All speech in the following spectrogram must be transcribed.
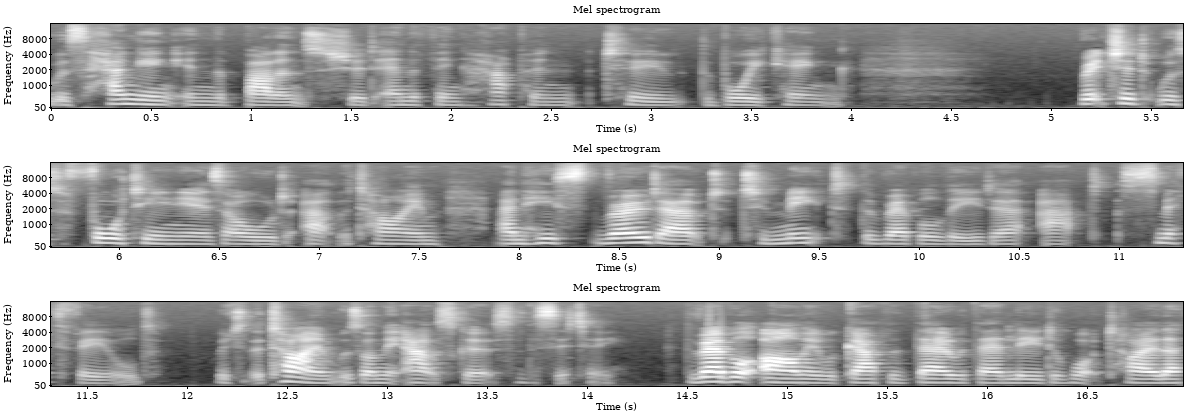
was hanging in the balance should anything happen to the boy king. Richard was 14 years old at the time and he rode out to meet the rebel leader at Smithfield, which at the time was on the outskirts of the city. The rebel army were gathered there with their leader, Wat Tyler,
